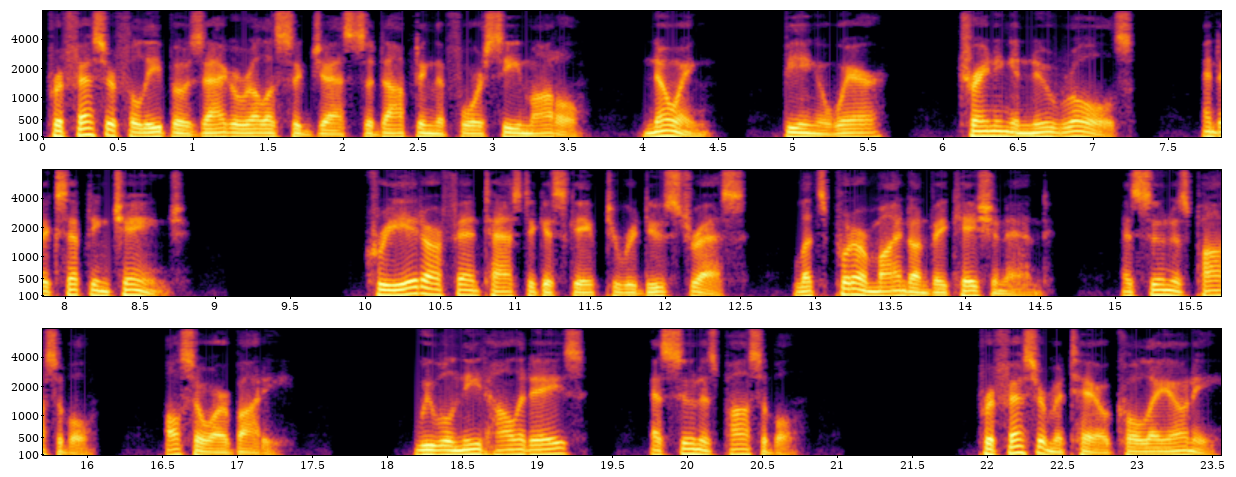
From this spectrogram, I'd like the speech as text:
Professor Filippo Zagarella suggests adopting the 4C model knowing, being aware, training in new roles, and accepting change. Create our fantastic escape to reduce stress, let's put our mind on vacation and, as soon as possible, also our body. We will need holidays, as soon as possible. Professor Matteo Colleoni,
